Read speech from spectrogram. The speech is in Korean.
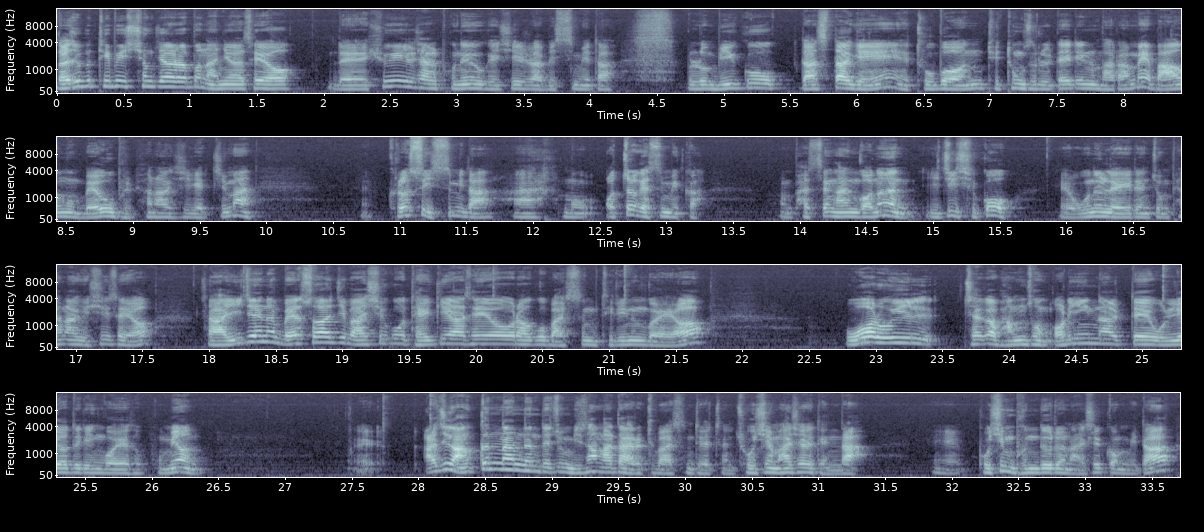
나주부 TV 시청자 여러분 안녕하세요. 네, 휴일 잘 보내고 계시리라 믿습니다. 물론 미국 나스닥에 두 번 뒤통수를 때리는 바람에 마음은 매우 불편하시겠지만 그럴 수 있습니다. 아, 뭐 어쩌겠습니까? 발생한 거는 잊으시고 예, 오늘 내일은 좀 편하게 쉬세요. 자, 이제는 매수하지 마시고 대기하세요라고 말씀드리는 거예요. 5월 5일 제가 방송 어린이날 때 올려드린 거에서 보면 예, 아직 안 끝났는데 좀 이상하다 이렇게 말씀드렸잖아요. 조심하셔야 된다. 예, 보신 분들은 아실 겁니다.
